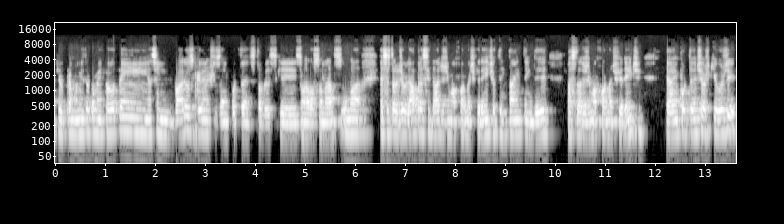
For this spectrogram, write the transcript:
que o que a Moniza comentou tem assim vários ganchos é, importantes, talvez que são relacionados. Uma essa história de olhar para a cidade de uma forma diferente, ou tentar entender a cidade de uma forma diferente é importante, eu acho que hoje,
